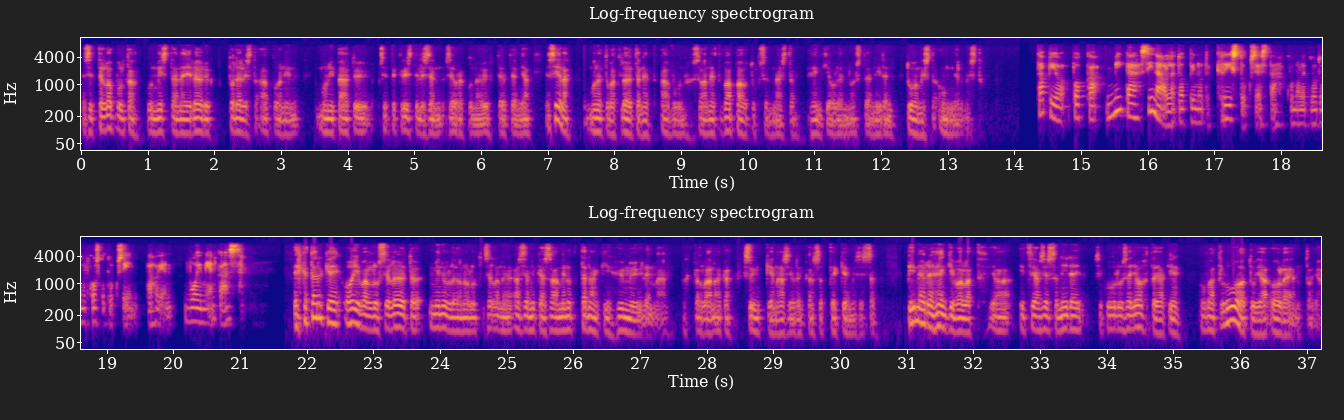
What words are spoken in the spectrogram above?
ja sitten lopulta, kun mistään ei löydy todellista apua, niin moni päätyy sitten kristillisen seurakunnan yhteyteen ja, ja siellä monet ovat löytäneet avun, saaneet vapautuksen näistä henkiolennoista ja niiden tuomista ongelmista. Tapio Pokka, mitä sinä olet oppinut Kristuksesta, kun olet joutunut kosketuksiin pahojen voimien kanssa? Ehkä tärkein oivallus ja löytö minulle on ollut sellainen asia, mikä saa minut tänäänkin hymyilemään, vaikka ollaan aika synkkien asioiden kanssa tekemisissä. Pimeyden henkivallat ja itse asiassa niiden se kuuluisa johtajakin ovat luotuja olentoja,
